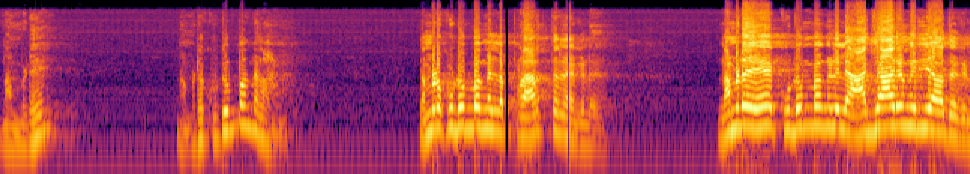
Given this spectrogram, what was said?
നമ്മുടെ നമ്മുടെ കുടുംബങ്ങളാണ്. നമ്മുടെ കുടുംബങ്ങളിലെ പ്രാർത്ഥനകൾ നമ്മുടെ കുടുംബങ്ങളിലെ ആചാരമര്യാദകൾ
